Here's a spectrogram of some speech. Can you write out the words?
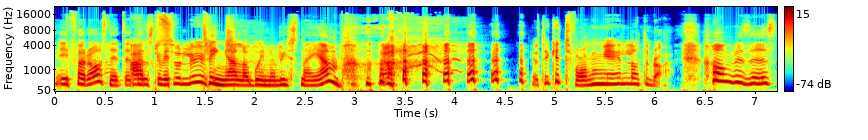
i förra avsnittet? Eller ska vi Absolut. tvinga alla att gå in och lyssna igen? Jag tycker tvång eh, låter bra. ja, precis.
